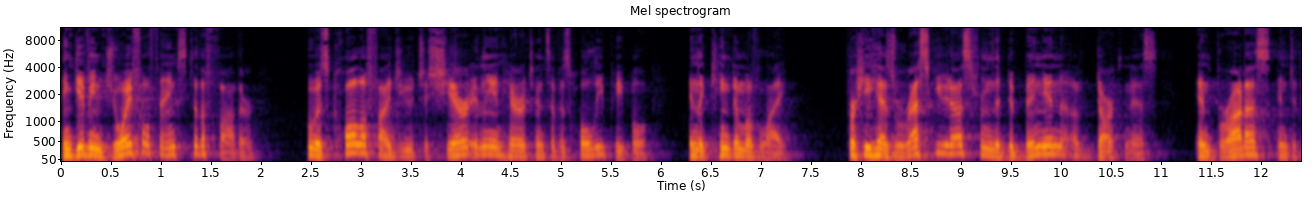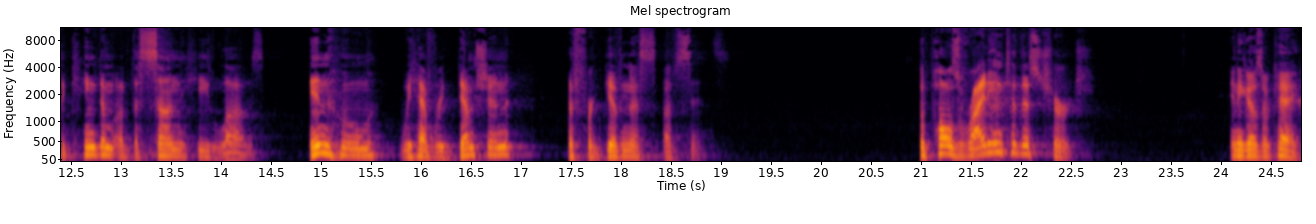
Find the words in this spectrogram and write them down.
and giving joyful thanks to the Father who has qualified you to share in the inheritance of his holy people in the kingdom of light. For he has rescued us from the dominion of darkness and brought us into the kingdom of the Son he loves, in whom we have redemption, the forgiveness of sins. So Paul's writing to this church, and he goes, Okay,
